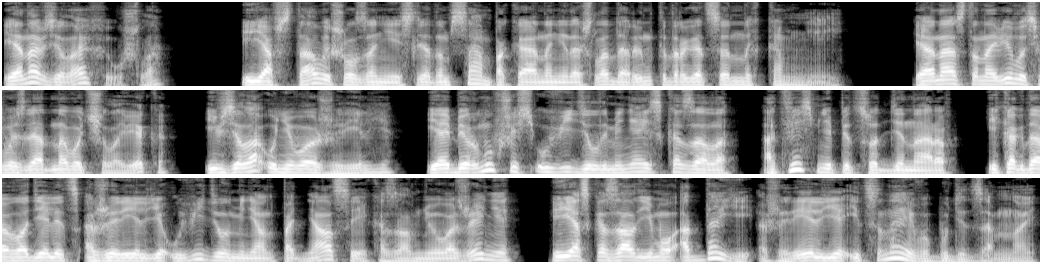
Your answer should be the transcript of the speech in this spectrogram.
и она взяла их и ушла. И я встал и шел за ней следом сам, пока она не дошла до рынка драгоценных камней. И она остановилась возле одного человека и взяла у него ожерелье, и, обернувшись, увидела меня и сказала, «Отвесь мне пятьсот динаров». И когда владелец ожерелья увидел меня, он поднялся и оказал мне уважение, и я сказал ему, отдай ей ожерелье, и цена его будет за мной.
